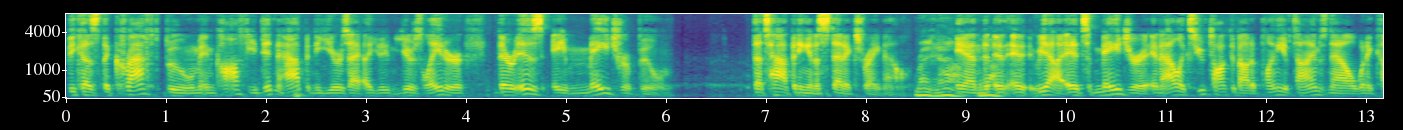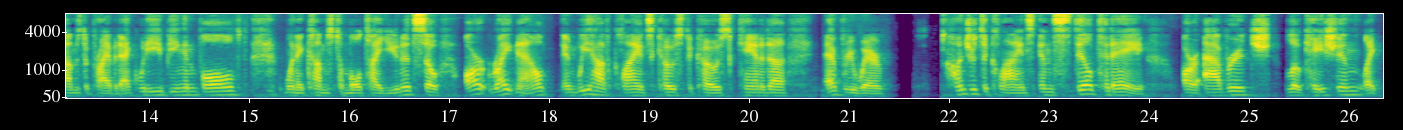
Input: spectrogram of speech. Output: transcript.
because the craft boom in coffee didn't happen to years uh, years later. There is a major boom that's happening in aesthetics right now. Right now. And, yeah. and, and, yeah, it's major. And Alex, you've talked about it plenty of times now when it comes to private equity being involved, when it comes to multi units. So, art right now, and we have clients coast to coast, Canada, everywhere, hundreds of clients. And still today, our average location, like,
